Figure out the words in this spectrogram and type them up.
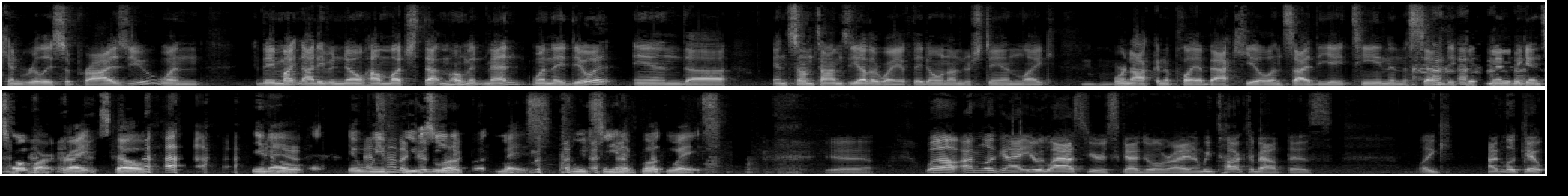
can really surprise you when they might not even know how much that moment meant when they do it, and uh, and sometimes the other way if they don't understand like mm-hmm. we're not going to play a back heel inside the 18 in the 75th minute against Hobart, right? So, you know, yeah. it, we've we've seen look. it both ways. We've seen it both ways. Yeah. Well, I'm looking at your last year's schedule, right? And we talked about this. Like I look at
